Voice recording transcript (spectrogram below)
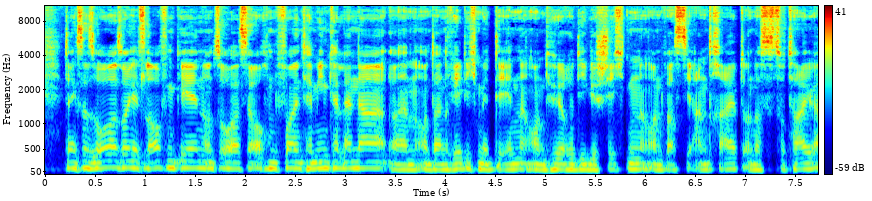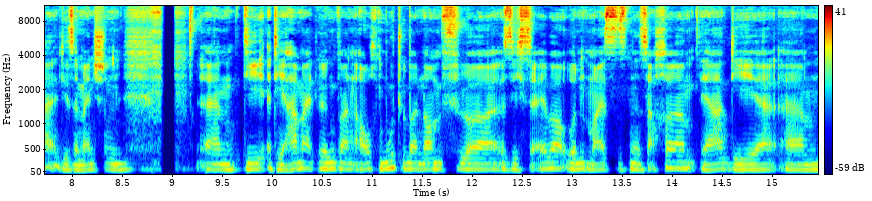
denkst so, oh, soll jetzt laufen gehen und so, hast ja auch einen vollen Terminkalender ähm, und dann rede ich mit denen und höre die Geschichten und was sie antreibt und das ist total geil. Diese Menschen ähm, die, die haben halt irgendwann auch Mut übernommen für sich selber und meistens eine Sache, ja, die, ähm,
